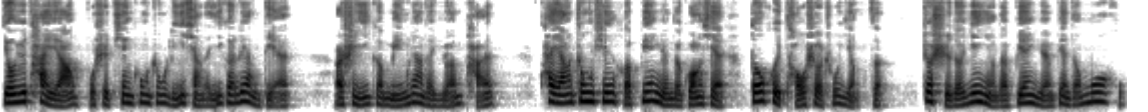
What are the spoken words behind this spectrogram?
由于太阳不是天空中理想的一个亮点，而是一个明亮的圆盘，太阳中心和边缘的光线都会投射出影子，这使得阴影的边缘变得模糊。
